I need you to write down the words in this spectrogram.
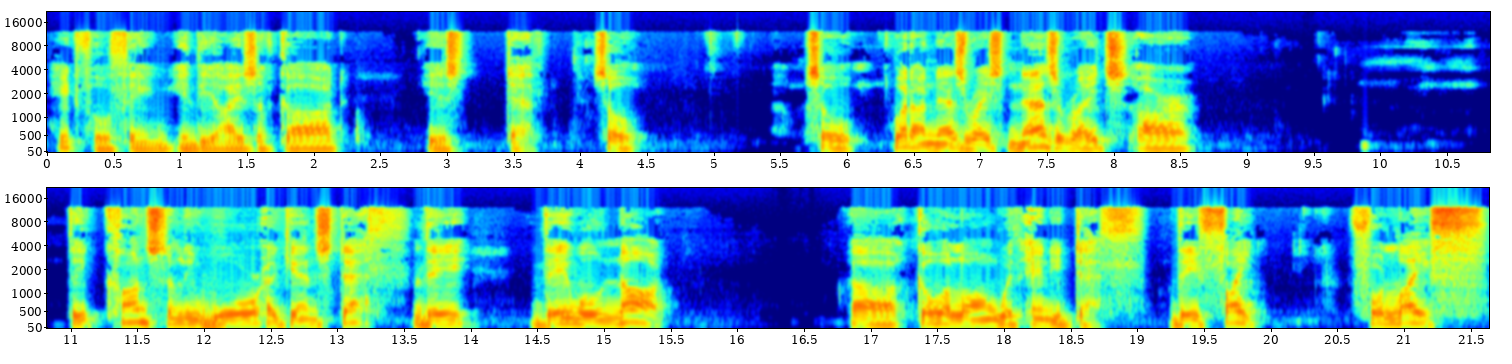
hateful thing in the eyes of God is death. So, so what are Nazarites? Nazarites are they constantly war against death. They they will not uh, go along with any death. They fight for life.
